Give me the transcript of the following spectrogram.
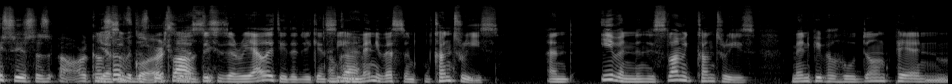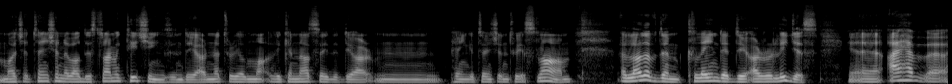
atheists is- are concerned yes, of with course. Yes, this is a reality that we can see Okay. in many Western countries, and even in Islamic countries, many people who don't pay much attention about the Islamic teachings, and they are not real. We cannot say that they are mm, paying attention to Islam. A lot of them claim that they are religious. Uh, I have uh,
